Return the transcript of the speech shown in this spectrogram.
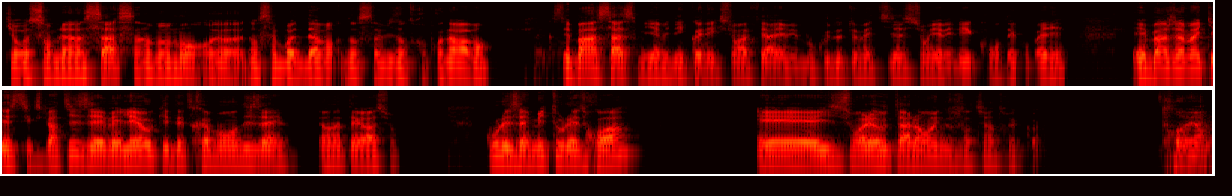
qui ressemblait à un SaaS à un moment dans sa boîte d'avant, dans sa vie d'entrepreneur avant. C'est pas un SaaS, mais il y avait des connexions à faire, il y avait beaucoup d'automatisation, il y avait des comptes et compagnie. Et Benjamin qui avait cette expertise, et il y avait Léo qui était très bon en design et en intégration. Du on les a mis tous les trois et ils sont allés au talent, ils nous ont sorti un truc quoi. Trop bien,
